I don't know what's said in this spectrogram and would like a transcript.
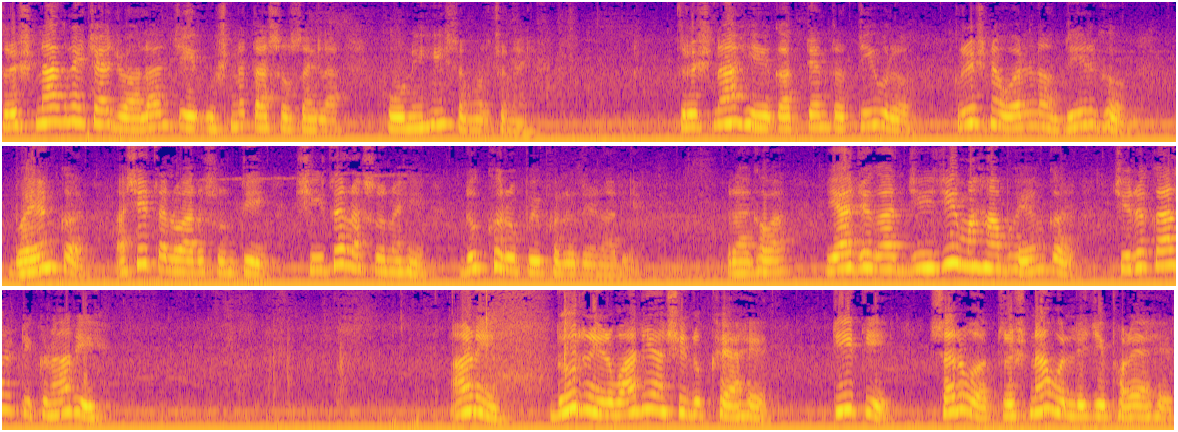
तृष्णाग्नेच्या ज्वालांची उष्णता सोसायला कोणीही समर्थ नाही. तृष्णा ही एक अत्यंत तीव्र कृष्णवर्ण दीर्घ भयंकर अशी तलवार असून ती शीतल असूनही दुःखरूपी फल देणारी राघवा या जगात जी जी महाभयंकर चिरकाल टिकणारी आणि दूरनिर्वाणी अशी दुःखे आहेत ती ती सर्व तृष्णावल्लीची फळे आहेत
